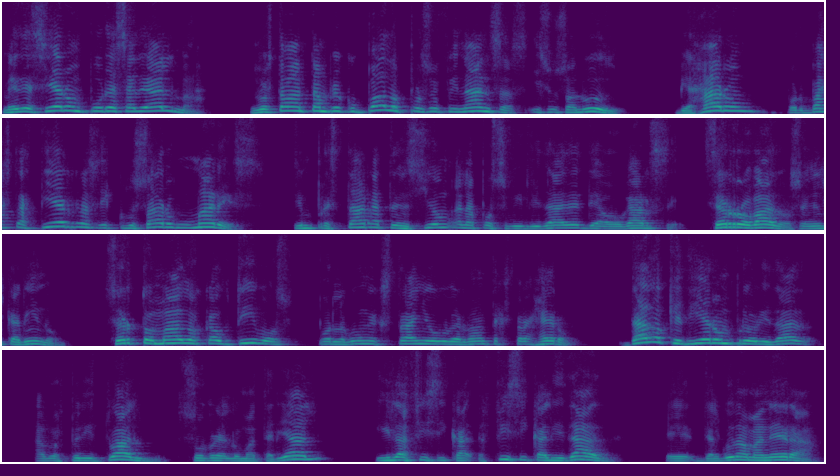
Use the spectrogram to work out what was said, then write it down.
merecieron pureza de alma. No estaban tan preocupados por sus finanzas y su salud. Viajaron por vastas tierras y cruzaron mares sin prestar atención a las posibilidades de ahogarse, ser robados en el camino, ser tomados cautivos por algún extraño gobernante extranjero. Dado que dieron prioridad a lo espiritual sobre lo material y la física, fisicalidad eh, de alguna manera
